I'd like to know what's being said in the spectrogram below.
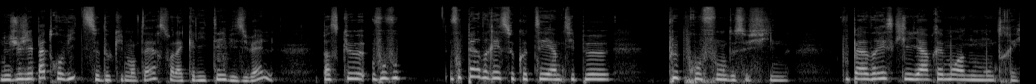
Ne jugez pas trop vite ce documentaire sur la qualité visuelle, parce que vous, perdrez ce côté un petit peu plus profond de ce film. Vous perdrez ce qu'il y a vraiment à nous montrer.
